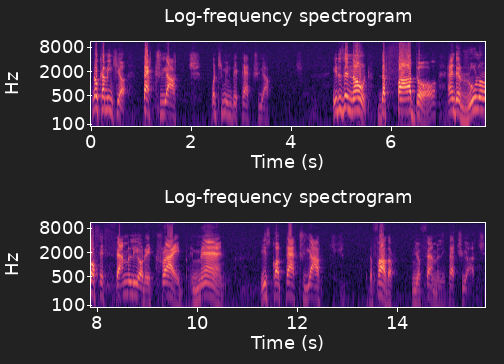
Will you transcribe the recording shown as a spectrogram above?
Now coming here, patriarch. What do you mean by patriarch? It is a noun, the father and the ruler of a family or a tribe, a man, is called patriarch. The father in your family, patriarch.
